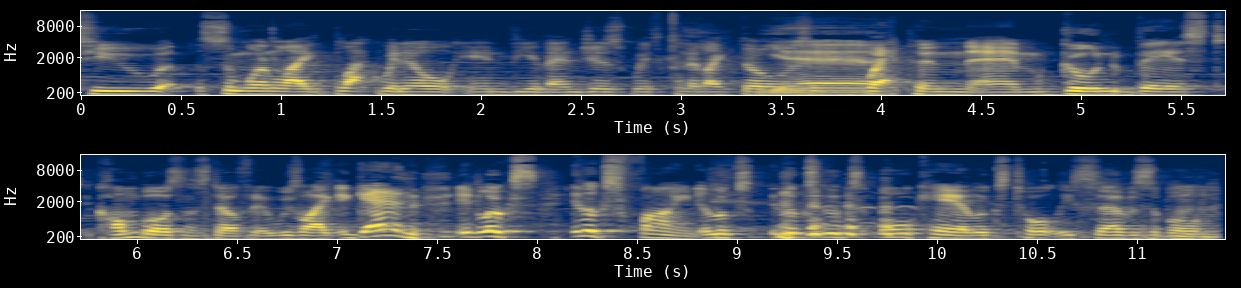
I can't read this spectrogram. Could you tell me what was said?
to someone like Black Widow in the Avengers with kind of like those Yeah. weapon um, gun based combos and stuff. And it was like, again, it looks it looks fine. It looks it looks it looks okay. It looks totally serviceable. Hmm.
